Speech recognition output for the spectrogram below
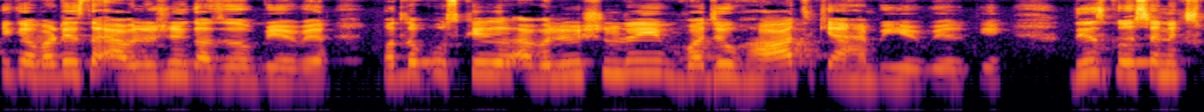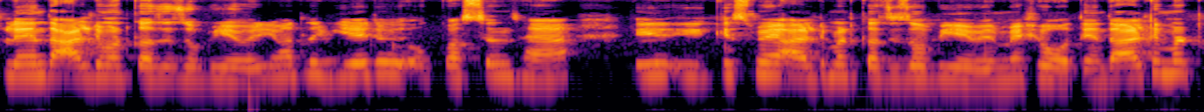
ठीक है what is the evolution causes of behaviour मतलब उसके एवोल्यूशनरी वजूहत क्या हैं बिहेवियर की? This question explain the ultimate causes of behaviour मतलब ये जो क्वेश्चन हैं किसमें अल्टीमेट कजेज ऑफ़ बिहेवियर में शो होते हैं? The ultimate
